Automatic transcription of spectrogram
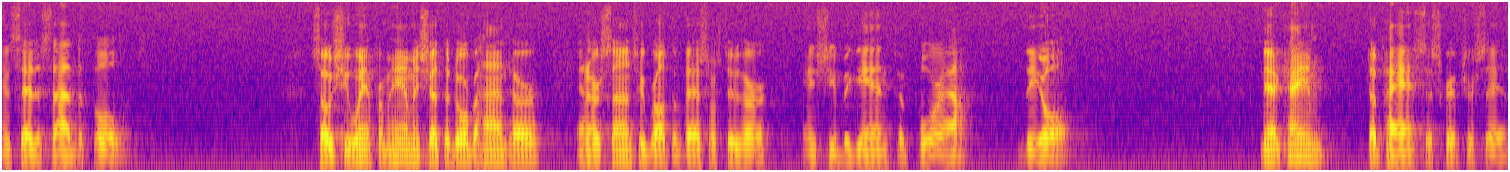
and set aside the full ones. So she went from him and shut the door behind her and her sons who brought the vessels to her, and she began to pour out the oil. Now it came to pass, the scripture says,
